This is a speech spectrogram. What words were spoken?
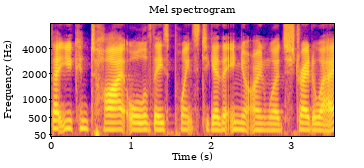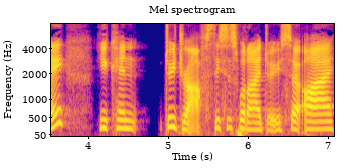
that you can tie all of these points together in your own words straight away, you can do drafts. This is what I do. So I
